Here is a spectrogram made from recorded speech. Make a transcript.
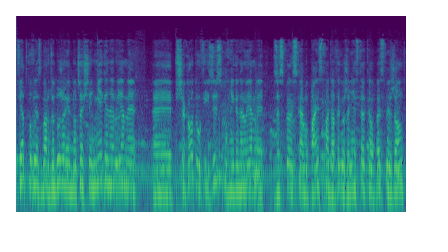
kwiatków jest bardzo dużo, jednocześnie nie generujemy e, przychodów i zysków, nie generujemy ze spółek Skarbu Państwa, dlatego że niestety obecny rząd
